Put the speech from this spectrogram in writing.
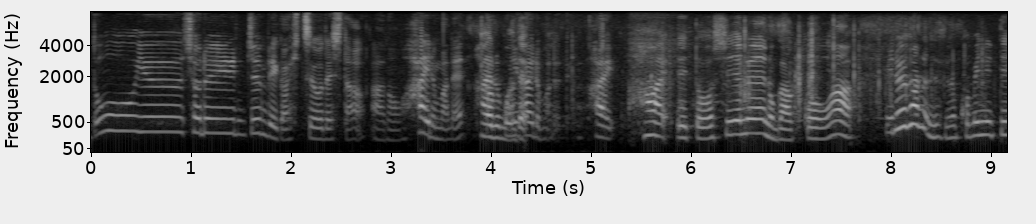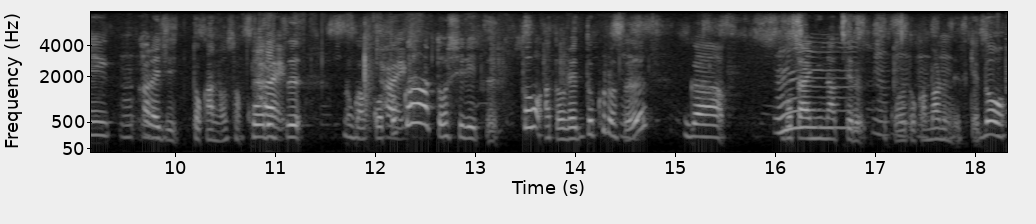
どういう書類準備が必要でした？あの入るまで？入るまで。入るまではい。はい、えっと CNA の学校はいろいろあるんですね。コミュニティカレッジとかのその公立の学校とか、はい。あと私立とあとレッドクロスが母体になってるところとかもあるんですけど、赤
